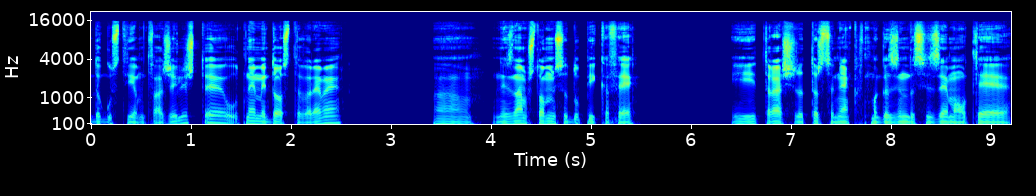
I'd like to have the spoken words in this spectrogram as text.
да гостиям това жилище. Отнеме доста време. А, не знам, що ми се допи кафе. И трябваше да търся някакъв магазин да си взема от те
